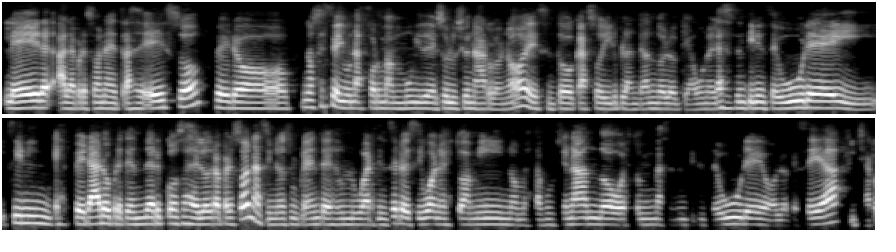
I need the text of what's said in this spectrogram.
leer a la persona detrás de eso, pero no sé si hay una forma muy de solucionarlo, ¿no? Es en todo caso ir planteando lo que a uno le hace sentir insegure y sin esperar o pretender cosas de la otra persona, sino simplemente desde un lugar sincero decir, bueno, esto a mí no me está funcionando o esto a mí me hace sentir insegure o lo que sea y charlar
